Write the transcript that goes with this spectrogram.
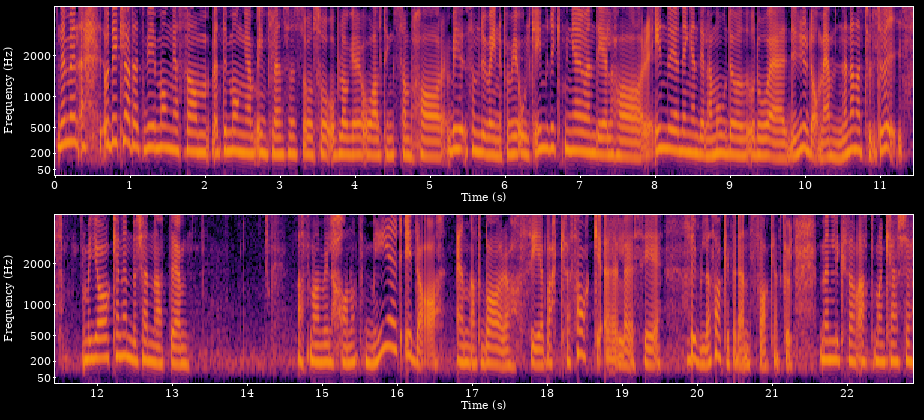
Nej men, eh, och det är klart att vi är många som, att det är många influencers och, så, och bloggare och allting som har, som du var inne på, vi har olika inriktningar och en del har inredning, en del har mode och, och då är det ju de ämnena naturligtvis. Men jag kan ändå känna att eh, att man vill ha något mer idag än att bara se vackra saker eller se fula saker för den sakens skull. Men liksom att man kanske,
